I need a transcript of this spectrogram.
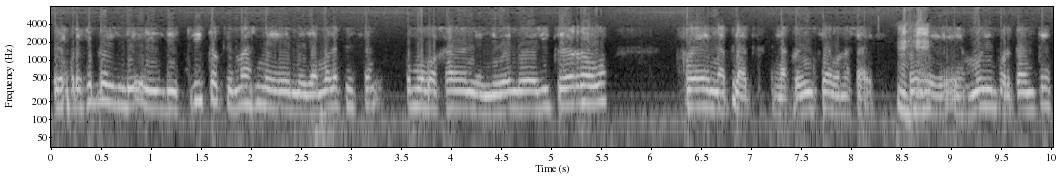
pero por ejemplo el, distrito que más me, llamó la atención cómo bajaron el nivel de delito de robo fue en La Plata, en la provincia de Buenos Aires. es muy importante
